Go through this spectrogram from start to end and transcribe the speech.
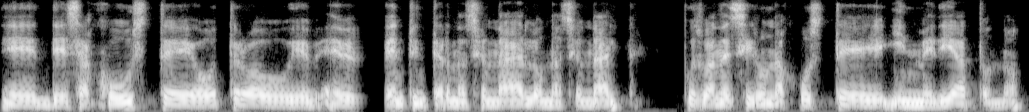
eh, desajuste, otro e-, evento internacional o nacional, pues van a decir un ajuste inmediato, ¿no?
